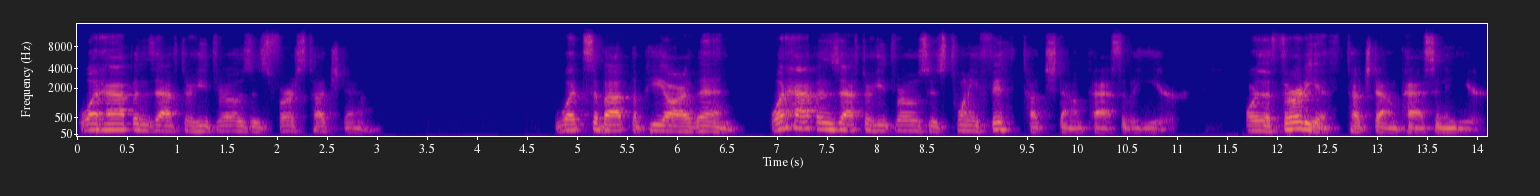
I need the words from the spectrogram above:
what happens after he throws his first touchdown? What's about the PR then? What happens after he throws his 25th touchdown pass of a year or the 30th touchdown pass in a year?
